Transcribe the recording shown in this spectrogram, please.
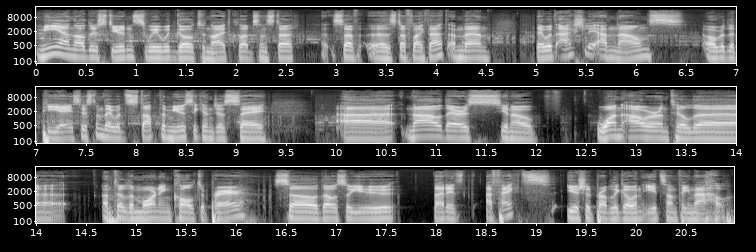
me and other students, we would go to nightclubs and stuff, stuff, uh, stuff like that, and then they would actually announce over the PA system. They would stop the music and just say, uh, "Now there's you know one hour until the until the morning call to prayer. So those of you that it affects, you should probably go and eat something now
